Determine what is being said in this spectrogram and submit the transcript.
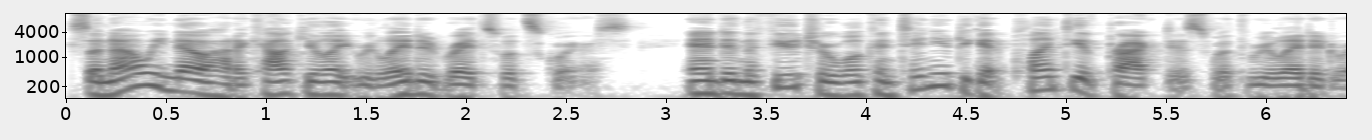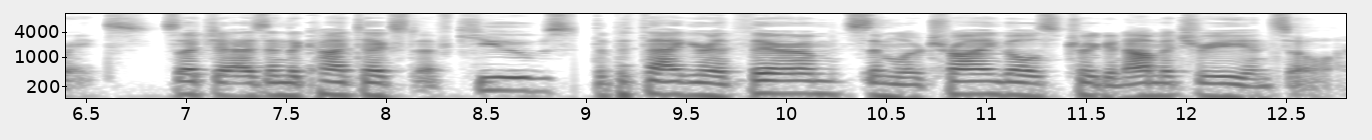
So now we know how to calculate related rates with squares, and in the future we'll continue to get plenty of practice with related rates, such as in the context of cubes, the Pythagorean theorem, similar triangles, trigonometry, and so on.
